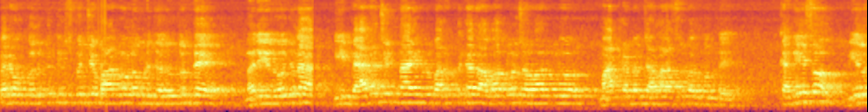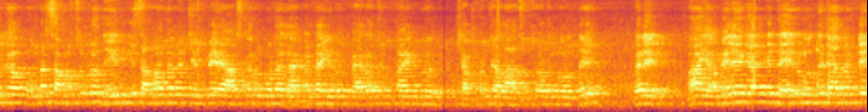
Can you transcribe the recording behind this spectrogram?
మరి ఒక కొలుపు తీసుకొచ్చే భాగంలో ఇప్పుడు జరుగుతుంటే మరి ఈ రోజున ఈ పారాచిట్ నాయకుడు భరత్ గారు అవాకులు చవాకులు మాట్లాడడం చాలా ఆశీర్వాదం ఉంది. కనీసం వీళ్ళకి ఉన్న సమస్యల్లో దేనికి సమాధానం చెప్పే ఆస్కారం కూడా లేకుండా ఈరోజు పారాచూట్ నాయకుడు చెప్పడం చాలా ఆశస్వాదంగా ఉంది. మరి మా ఎమ్మెల్యే గారికి ధైర్యం ఉంది కాబట్టి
